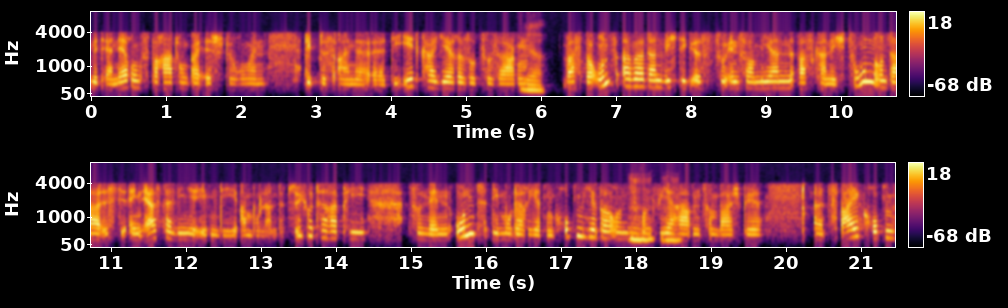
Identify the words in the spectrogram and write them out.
mit Ernährungsberatung bei Essstörungen, gibt es eine äh, Diätkarriere sozusagen. Ja. Was bei uns aber dann wichtig ist, zu informieren, was kann ich tun? Und da ist in erster Linie eben die ambulante Psychotherapie zu nennen und die moderierten Gruppen hier bei uns. Mhm. Und wir mhm. haben zum Beispiel äh, zwei Gruppen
